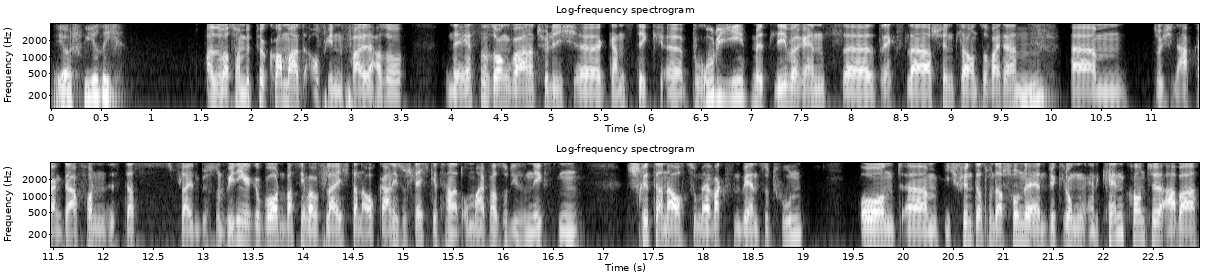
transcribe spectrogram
eher schwierig? Also was man mitbekommen hat, auf jeden Fall. Also in der ersten Saison war natürlich äh, ganz dick äh, Brudi mit Leverenz, äh, Drexler, Schindler und so weiter. Mhm. Ähm, durch den Abgang davon ist das vielleicht ein bisschen weniger geworden, was ihm aber vielleicht dann auch gar nicht so schlecht getan hat, um einfach so diesen nächsten Schritt dann auch zum Erwachsenwerden zu tun. Und ähm, ich finde, dass man da schon eine Entwicklung erkennen konnte, aber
